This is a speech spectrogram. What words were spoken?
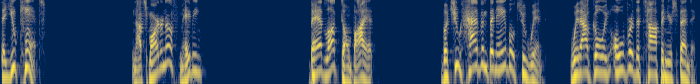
that you can't. Not smart enough, maybe. Bad luck, don't buy it. But you haven't been able to win without going over the top in your spending.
